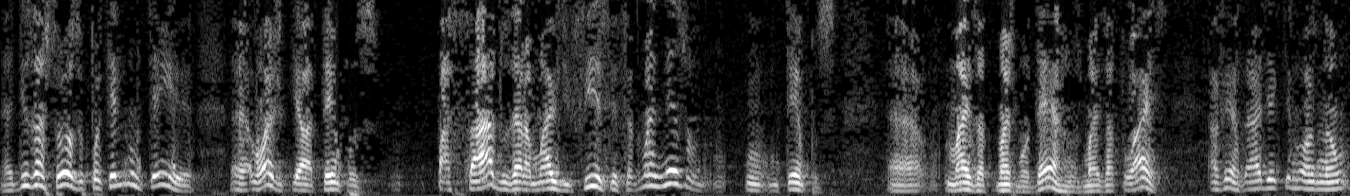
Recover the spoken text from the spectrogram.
É desastroso, porque ele não tem. É, lógico que há tempos passados era mais difícil, etc., mas mesmo em, em tempos é, mais, mais modernos, mais atuais, a verdade é que nós não,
